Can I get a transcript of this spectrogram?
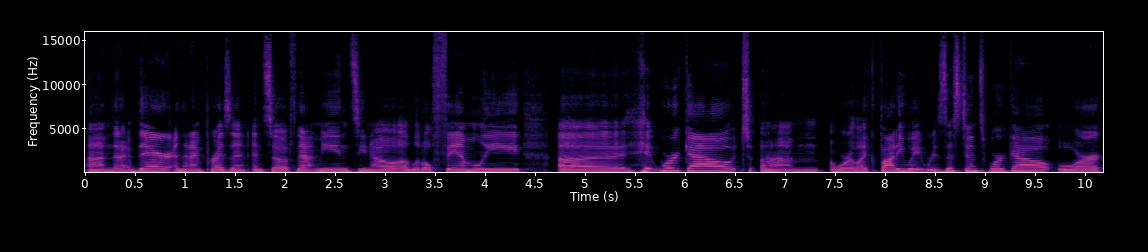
um, that I'm there and that I'm present. And so if that means, you know, a little family uh, HIIT workout um, or like body weight resistance workout, or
